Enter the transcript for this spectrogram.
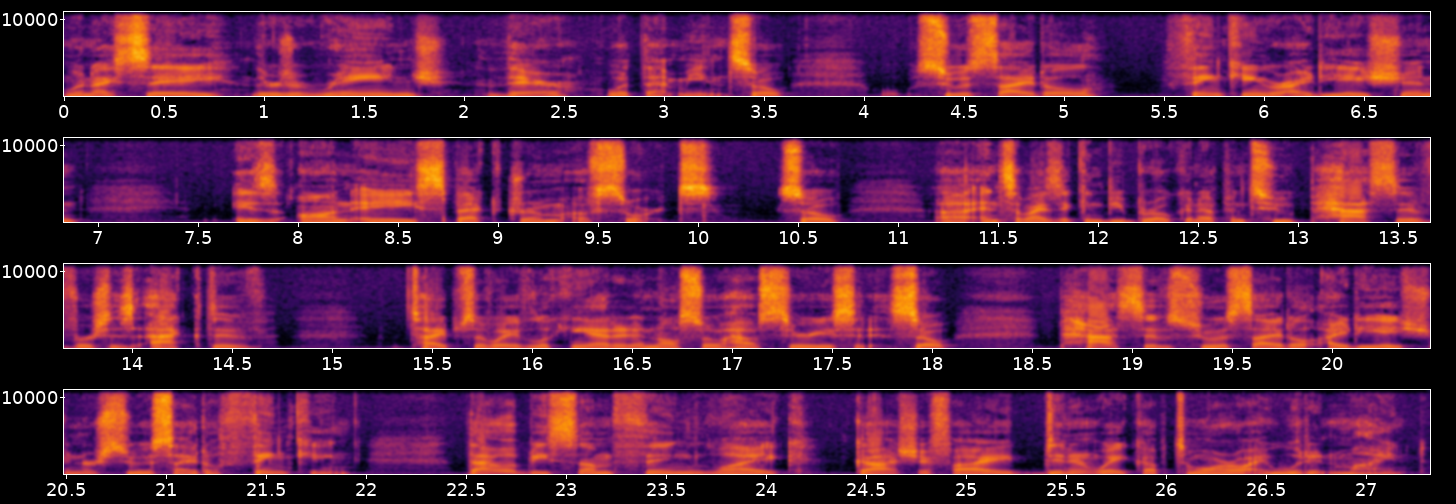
when I say there's a range there, what that means. So, suicidal thinking or ideation is on a spectrum of sorts. So, uh, and sometimes it can be broken up into passive versus active types of way of looking at it, and also how serious it is. So, passive suicidal ideation or suicidal thinking, that would be something like gosh, if I didn't wake up tomorrow, I wouldn't mind.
